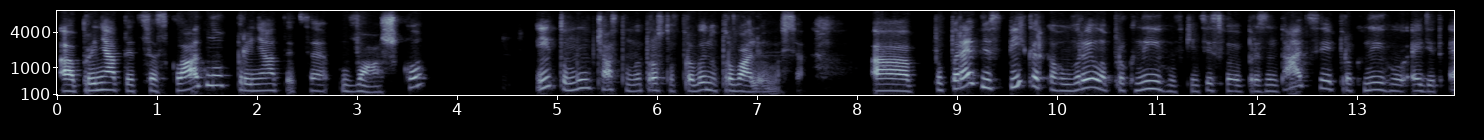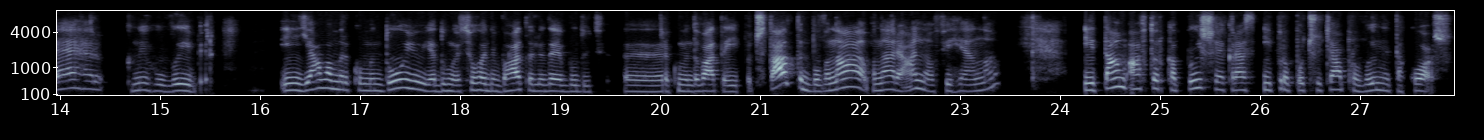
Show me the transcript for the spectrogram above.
А Прийняти це складно, прийняти це важко. І тому часто ми просто в провину провалюємося. А попередня спікерка говорила про книгу в кінці своєї презентації, про книгу Едіт Егер, книгу Вибір. І я вам рекомендую, я думаю, сьогодні багато людей будуть е, рекомендувати її почитати, бо вона, вона реально офігенна. І там авторка пише якраз і про почуття провини також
